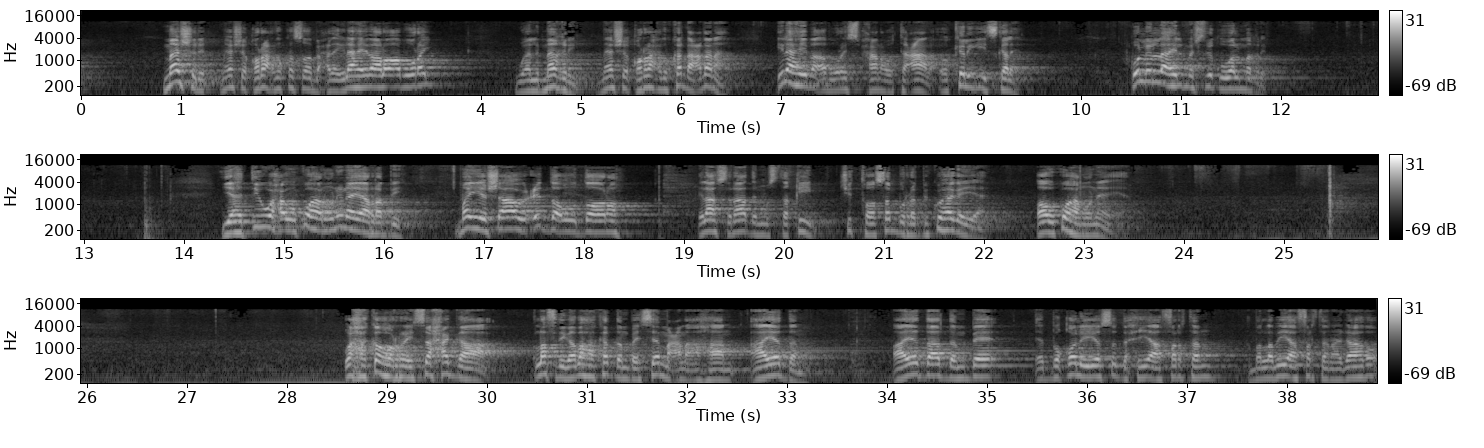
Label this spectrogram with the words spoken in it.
mashriq meeshay qoraxdu ka soo baxda ilaahay baa loo abuuray? Wاlmagrib meeshay qoraxdu ka dhacdana ilaahay baa abuuray subxaana wa tacaala oo keligii iska leh qul lilaahi اlmashriqu wاlmagrib yahdii waxa uu ku hanuuninayaa rabbi man yashaau cidda uu doono ilaa siraaطin mustaqiim jid toosan buu rabbi ku hagayaa oo uu ku hanuuninaya waxaa ka horeysa xagga lafdigabaha ka dambayse macno ahaan aayaddan aayaddaa dambe ee boqol iyo saddex iyo afartan ama labaiyo afartan a idhaahdo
